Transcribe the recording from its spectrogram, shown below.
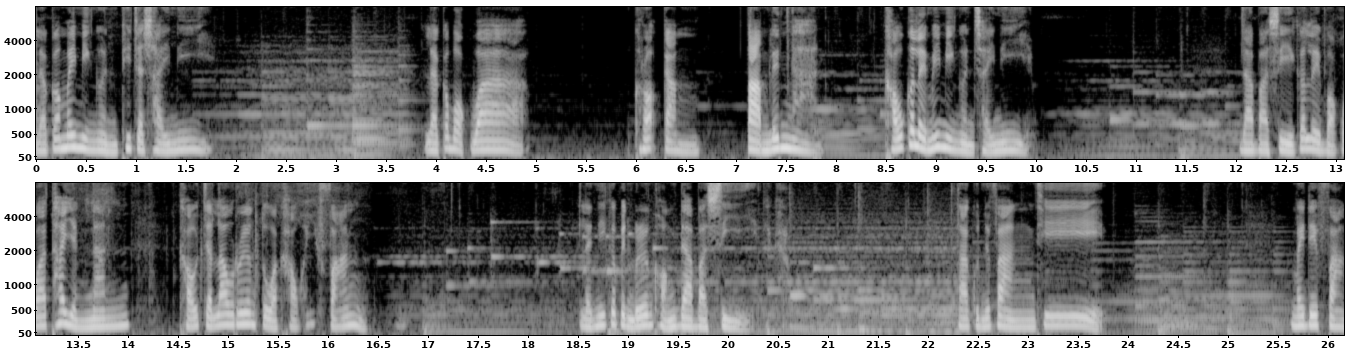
แล้วก็ไม่มีเงินที่จะใช้หนี้ แล้วก็บอกว่า เคราะห์กรรมตามเล่นงาน เขาก็เลยไม่มีเงินใช้หนี้ดาบาซีก็เลยบอกว่าถ้าอย่างนั้น เขาจะเล่าเรื่องตัวเขาให้ฟัง และนี่ก็เป็นเรื่องของดาบาซีนะคะถ้าคุณผู้ฟังที่ ไม่ได้ฟัง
